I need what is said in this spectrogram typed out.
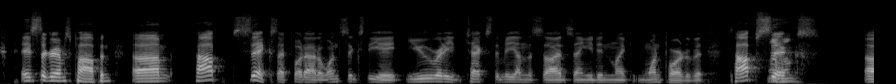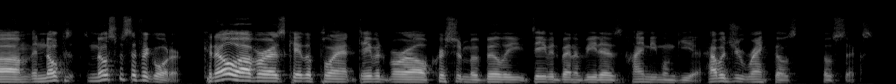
Instagram's popping. Um, top six I put out at 168. You already texted me on the side saying you didn't like one part of it. Top 6 um, in no no specific order. Canelo Alvarez, Caleb Plant, David Morrell, Christian Mbilli, David Benavidez, Jaime Munguia. How would you rank those those six?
